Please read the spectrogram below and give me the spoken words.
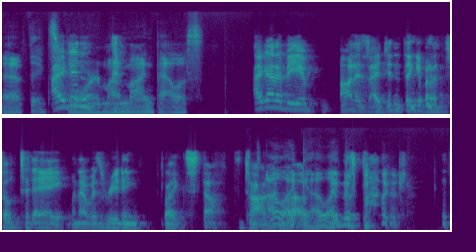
I have to explore my mind palace. I gotta be honest. I didn't think about it until today when I was reading like stuff to talk I like about I like in this book.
